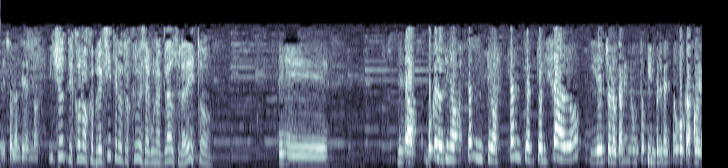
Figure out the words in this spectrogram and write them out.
Eso lo entiendo. Y yo desconozco, pero ¿existe en otros clubes alguna cláusula de esto? Eh, mira, Boca lo tiene bastante, bastante actualizado y de hecho lo que a mí me gustó que implementó Boca fue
